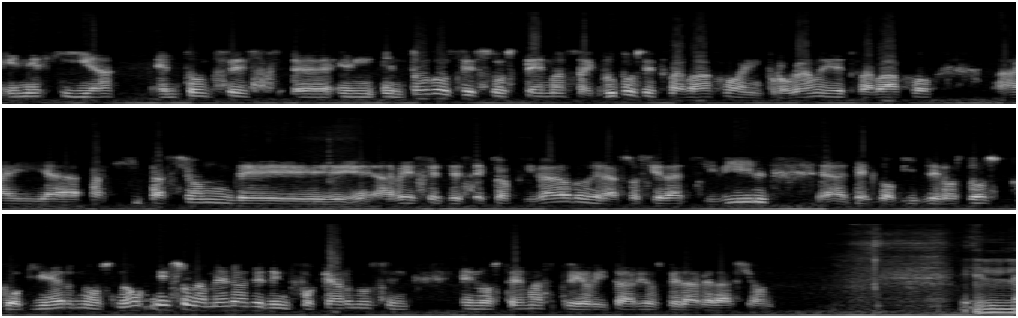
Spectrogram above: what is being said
energía. Entonces, eh, en, en todos esos temas hay grupos de trabajo, hay un programa de trabajo, hay eh, participación de a veces del sector privado, de la sociedad civil, eh, del de los dos gobiernos, ¿no? Es una manera de enfocarnos en, en los temas prioritarios de la relación. El,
